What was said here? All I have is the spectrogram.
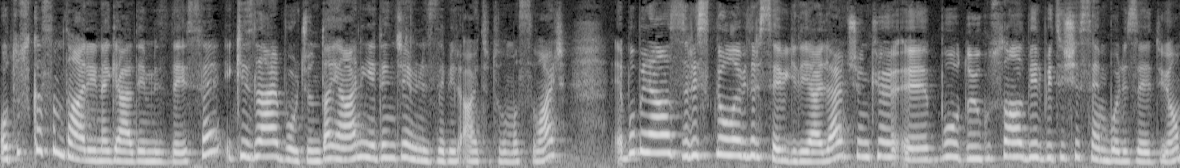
30 Kasım tarihine geldiğimizde ise İkizler Burcu'nda yani 7. evinizde bir ay tutulması var. E, bu biraz riskli olabilir sevgili yerler. Çünkü e, bu duygusal bir bitişi sembolize ediyor.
